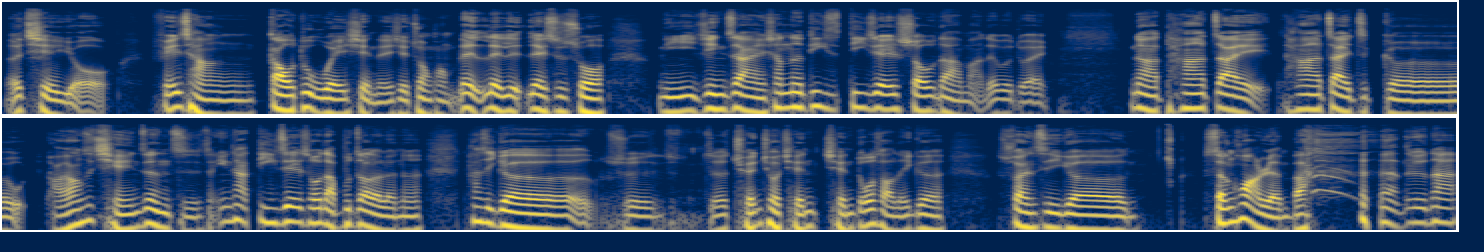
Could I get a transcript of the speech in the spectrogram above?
而且有非常高度危险的一些状况，类类类类似说，你已经在像那 D D J 收的嘛，对不对？那他在他在这个好像是前一阵子，因为他 D J 收到不知道的人呢，他是一个是这全球前前多少的一个，算是一个。生化人吧，就是他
